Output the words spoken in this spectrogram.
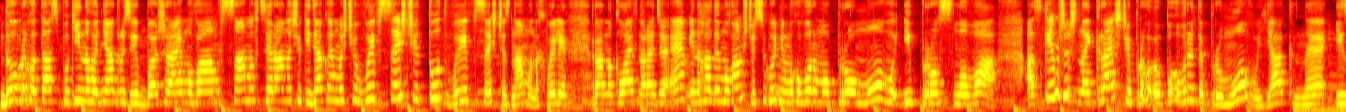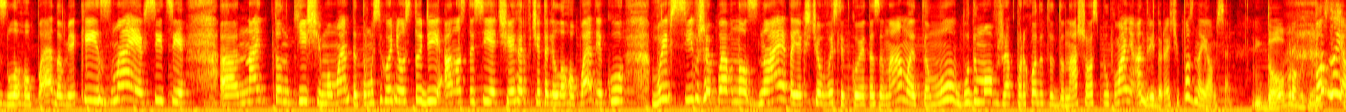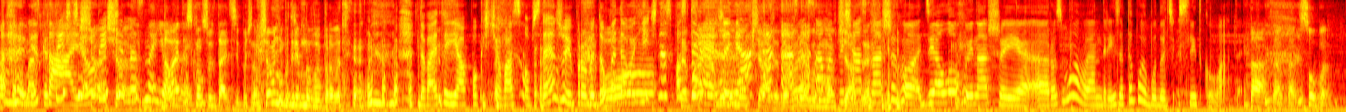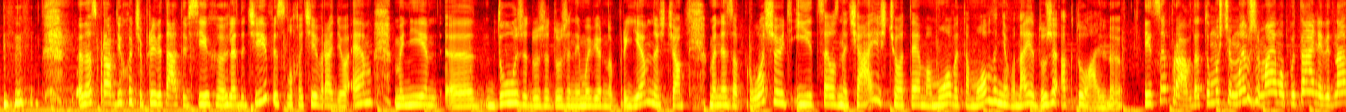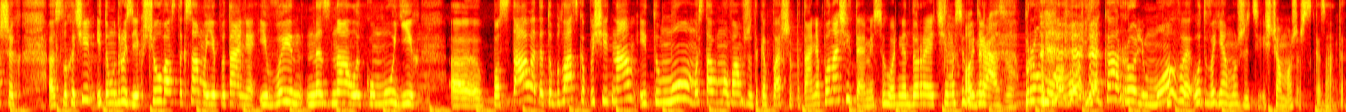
Доброго та спокійного дня, друзі! Бажаємо вам саме в цей раночок і дякуємо, що ви все ще тут. Ви все ще з нами на хвилі ранок лайф на радіо М. І нагадуємо вам, що сьогодні ми говоримо про мову і про слова. А з ким же ж найкраще про поговорити про мову, як не із логопедом, який знає всі ці е, найтонкіші моменти. Тому сьогодні у студії Анастасія Чигер, вчитель логопед, яку ви всі вже певно знаєте, якщо ви слідкуєте за нами. Тому будемо вже переходити до нашого спілкування. Андрій, до речі, познайомся. Доброго дня. Познайомся, будь ласка. Ти ще, ти ще не знайомий. Давайте з консультації почнемо. Що мені потрібно виправити? Давайте я поки що вас обстежу і проведу педагогічне О, Тепер я буду спостереження. мовчати. Тепер я Це буду саме під час нашого діалогу і нашої е, розмови, Андрій, за тобою будуть слідкувати. Так, так, так, супер. Насправді хочу привітати всіх глядачів і слухачів Радіо М. Мені е, дуже дуже дуже неймовірно приємно, що мене запрошують, і це означає, що тема мови та мовлення вона є дуже актуальною. І це правда, тому що ми вже маємо питання від наших е, слухачів. І тому, друзі, якщо у вас так само є питання, і ви не знали, кому їх е, поставити, то будь ласка, пишіть нам. І тому ми ставимо вам вже таке перше питання по нашій темі сьогодні. До речі, ми сьогодні Одразу. про мову. Яка роль мови у твоєму житті? Що можеш сказати?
